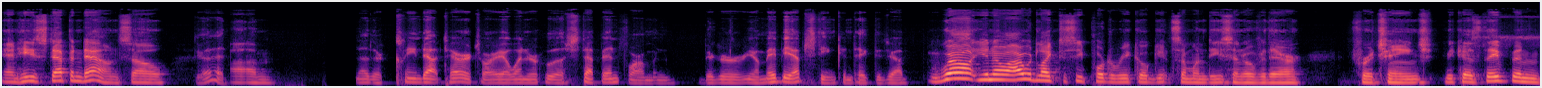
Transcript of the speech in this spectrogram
and he's stepping down. So, good. um, Another cleaned out territory. I wonder who will step in for him and bigger, you know, maybe Epstein can take the job. well, you know, I would like to see Puerto Rico get someone decent over there for a change because they've been,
